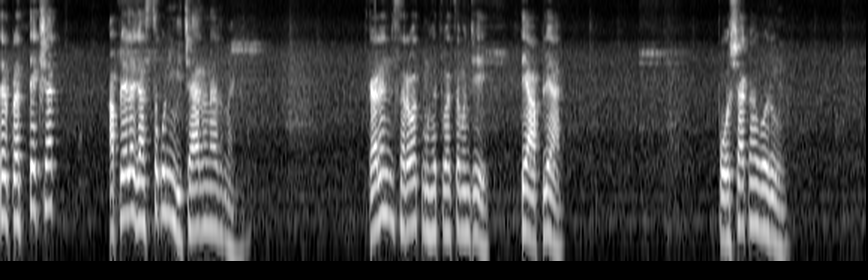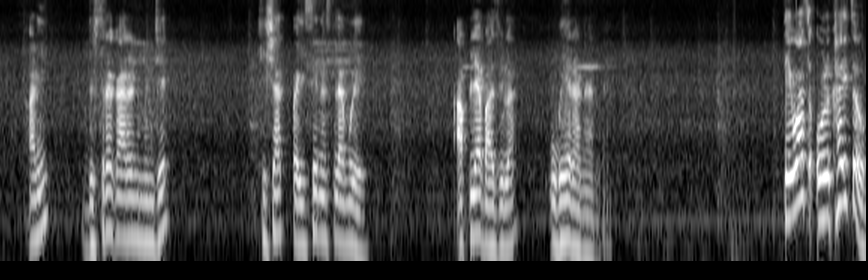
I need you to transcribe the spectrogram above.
तर प्रत्यक्षात आपल्याला जास्त कोणी विचारणार नाही. कारण सर्वात महत्त्वाचं म्हणजे ते आपल्या पोशाखावरून आणि दुसरं कारण म्हणजे खिशात पैसे नसल्यामुळे आपल्या बाजूला उभे राहणार नाही. तेव्हाच ओळखायचं.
